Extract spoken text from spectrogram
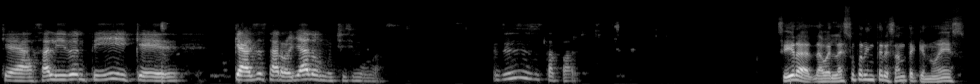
que ha salido en ti y que, que has desarrollado muchísimo más. Entonces eso está padre. Sí, la, verdad es súper interesante que no es,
